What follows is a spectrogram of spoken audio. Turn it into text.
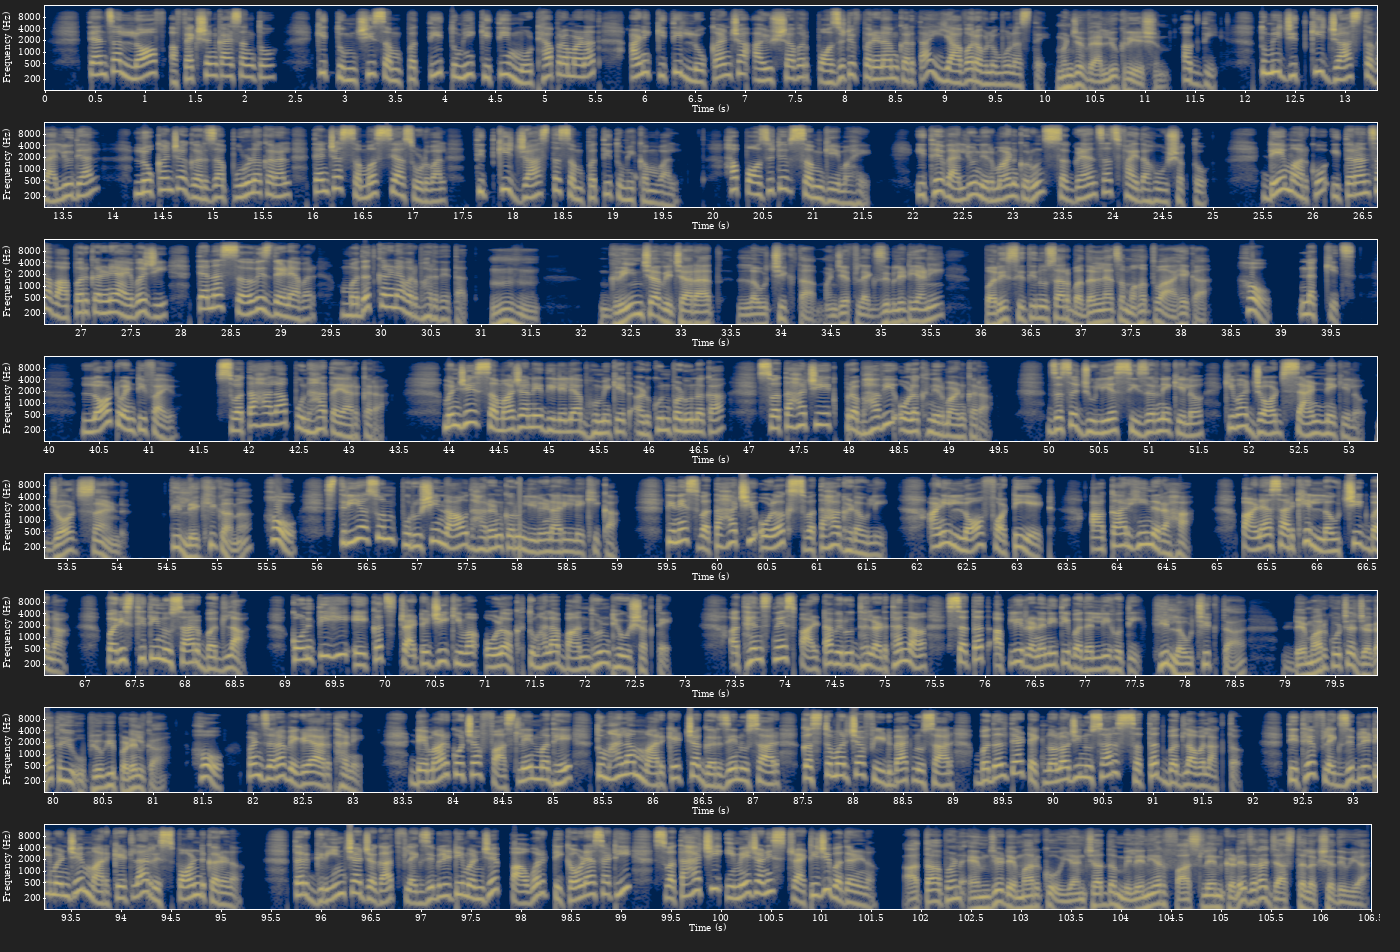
त्यांचा लॉ ऑफ अफेक्शन काय सांगतो? की तुमची संपत्ती तुम्ही किती मोठ्या प्रमाणात आणि किती लोकांच्या आयुष्यावर पॉझिटिव्ह परिणाम करता यावर अवलंबून असते. म्हणजे व्हॅल्यू क्रिएशन अगदी. तुम्ही जितकी जास्त व्हॅल्यू द्याल लोकांच्या गरजा पूर्ण कराल त्यांच्या समस्या सोडवाल तितकी जास्त संपत्ती तुम्ही कमवाल. हा पॉझिटिव्ह सम गेम आहे. इथे व्हॅल्यू निर्माण करून सगळ्यांचाच फायदा होऊ शकतो. डे मार्को इतरांचा वापर करण्याऐवजी त्यांना सर्व्हिस देण्यावर मदत करण्यावर भर देतात. ग्रीनच्या विचारात लवचिकता म्हणजे फ्लेक्झिबिलिटी आणि परिस्थितीनुसार बदलण्याचं महत्त्व आहे का? हो नक्कीच. लॉ ट्वेंटी फाईव्ह स्वतःला पुन्हा तयार करा. म्हणजे समाजाने दिलेल्या भूमिकेत अडकून पडू नका स्वतःची एक प्रभावी ओळख निर्माण करा. जसं जुलियस सीझरने केलं किंवा जॉर्ज सँडने केलं. जॉर्ज सँड ती लेखिका ना? हो स्त्री असून पुरुषी नाव धारण करून लिहिणारी लेखिका. तिने स्वतःची ओळख स्वतः घडवली आणि लॉ फॉर्टी एट आकारहीन रहा पाण्यासारखे लवचिक बना परिस्थितीनुसार बदला कोणतीही एकच स्ट्रॅटेजी किंवा ओळख तुम्हाला बांधून ठेवू शकते. अथेन्सने स्पार्टाविरुद्ध लढताना सतत आपली रणनीती बदलली होती. ही लवचिकता डेमार्कोच्या जगातही उपयोगी पडेल का? हो पण जरा वेगळ्या अर्थाने. डेमार्कोच्या फास्टलेनमध्ये तुम्हाला मार्केटच्या गरजेनुसार कस्टमरच्या फीडबॅकनुसार बदलत्या टेक्नॉलॉजीनुसार सतत बदलावं लागतं. तिथे फ्लेक्झिबिलिटी म्हणजे मार्केटला रिस्पॉन्ड करणं. तर ग्रीनच्या जगात फ्लेक्झिबिलिटी म्हणजे पॉवर टिकवण्यासाठी स्वतःची इमेज आणि स्ट्रॅटेजी बदलणं. आता आपण एम जे डेमार्को यांच्या द मिलेनियर फास्टलेनकडे जरा जास्त लक्ष देऊया.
